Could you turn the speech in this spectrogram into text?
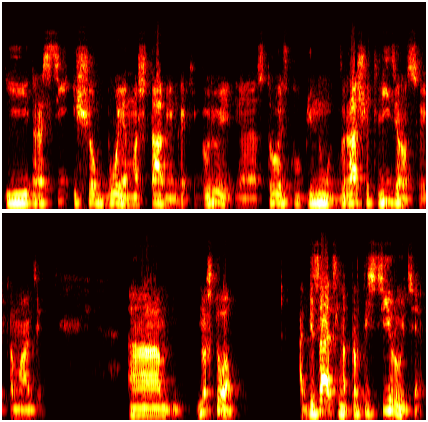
и расти еще более масштабнее, как я говорю, э, строить глубину, выращивать лидеров в своей команде. А, ну что, обязательно протестируйте.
